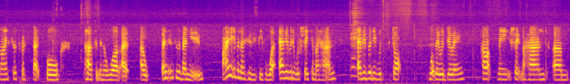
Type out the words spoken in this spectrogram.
nicest, respectful person in the world. I, I went into the venue. I didn't even know who these people were. Everybody was shaking my hand. Everybody would stop what they were doing, come up to me, shake my hand. Um,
